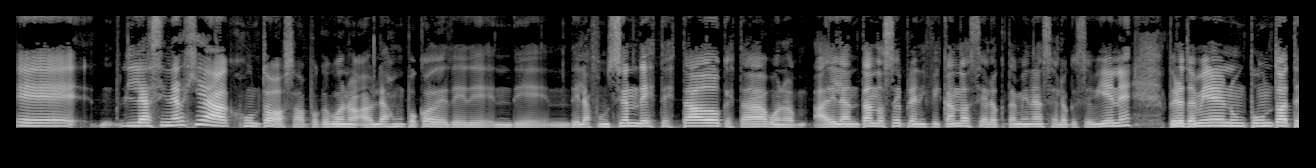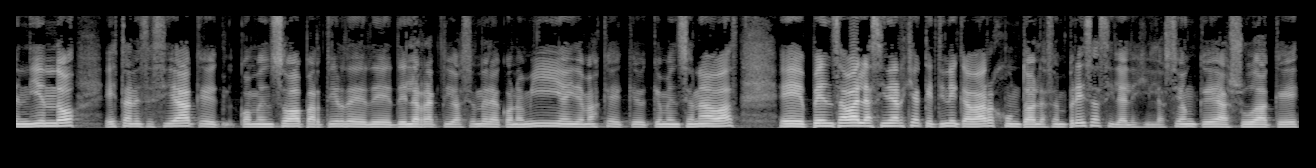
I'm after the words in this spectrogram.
Eh, la sinergia junto, o sea, porque bueno, hablas un poco de, de, la función de este Estado que está, bueno, adelantándose, planificando hacia lo que también hacia lo que se viene, pero también en un punto atendiendo esta necesidad que comenzó a partir de, la reactivación de la economía y demás que, que, mencionabas. Eh, pensaba la sinergia que tiene que haber junto a las empresas y la legislación que ayuda a que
